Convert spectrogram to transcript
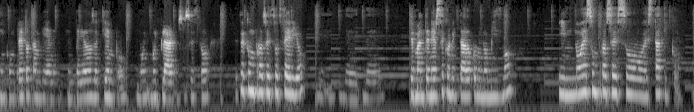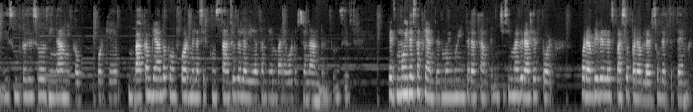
en concreto también en, periodos de tiempo muy, muy claros. Entonces esto, este es un proceso serio de, de mantenerse conectado con uno mismo y no es un proceso estático, es un proceso dinámico porque va cambiando conforme las circunstancias de la vida también van evolucionando. Entonces, es muy desafiante, es muy, muy interesante. Muchísimas gracias por, por abrir el espacio para hablar sobre este tema.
